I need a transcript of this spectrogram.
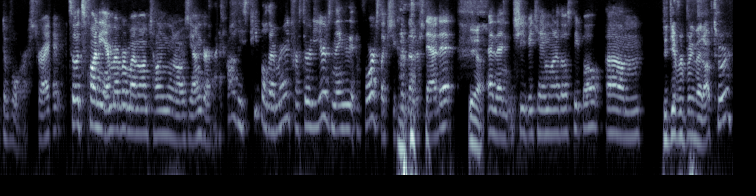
divorced, right? So it's funny. I remember my mom telling me when I was younger, like, oh, these people, they're married for 30 years and they get divorced. Like she couldn't understand it. Yeah. And then she became one of those people. Um, Did you ever bring that up to her?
